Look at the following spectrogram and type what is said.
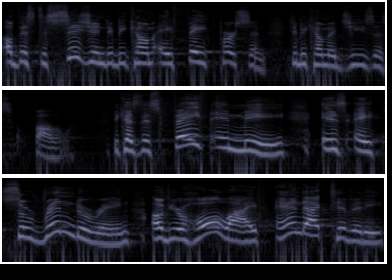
of this decision to become a faith person, to become a Jesus follower. Because this faith in me is a surrendering of your whole life and activity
